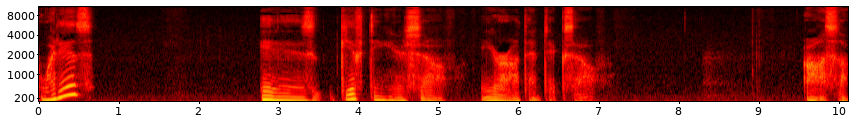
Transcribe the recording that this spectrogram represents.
What is? It is gifting yourself your authentic self. Awesome.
